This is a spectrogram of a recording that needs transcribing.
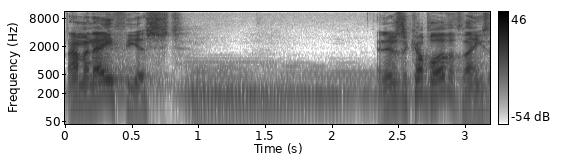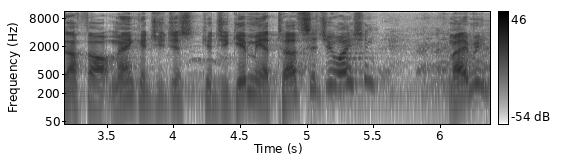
I'm an atheist. And there's a couple other things. I thought, man, could you just could you give me a tough situation? Maybe.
